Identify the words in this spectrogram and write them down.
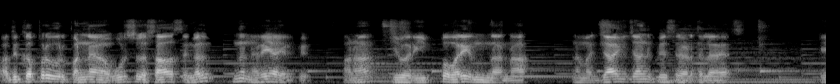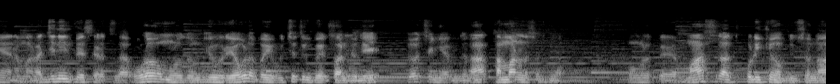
அதுக்கப்புறம் இவர் பண்ண ஒரு சில சாகசங்கள் இன்னும் நிறைய இருக்கு. ஆனா இவர் இப்போ வரை இருந்தார்னா நம்ம ஜாய் ஜான் பேசுற இடத்துல ஏன் நம்ம ரஜினின்னு பேசுற இடத்துல உலகம் முழுவதும் இவர் எவ்வளவு போய் உச்சத்துக்கு போயிருப்பான்னு சொல்லி யோசிங்க அப்படின்னா சொன்னா சொல்லுங்க. உங்களுக்கு மார்ஷல் ஆர்ட் பிடிக்கும் அப்படின்னு சொன்னா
